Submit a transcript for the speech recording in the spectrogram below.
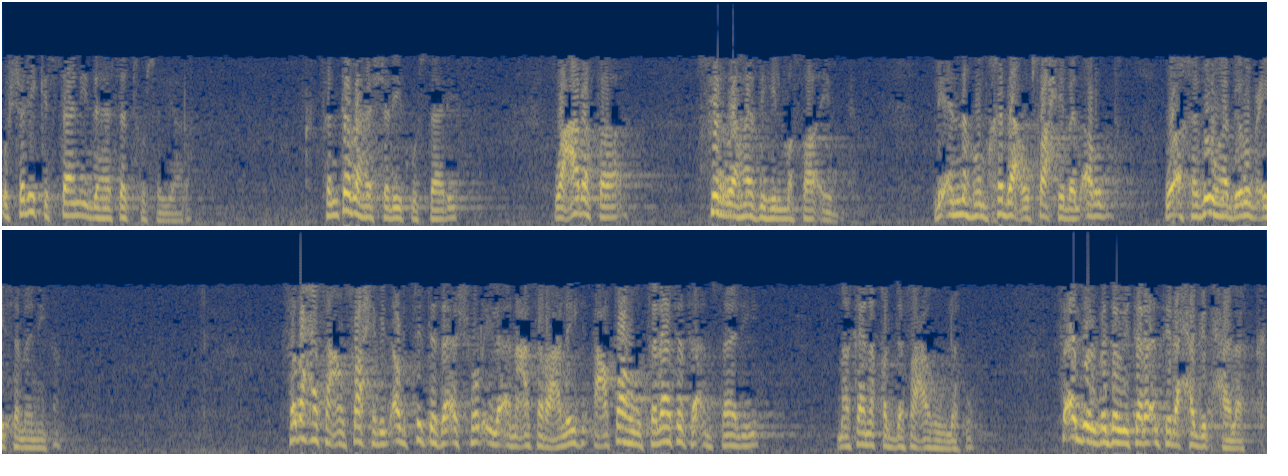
والشريك الثاني دهسته سيارة. فانتبه الشريك الثالث وعرف سر هذه المصائب لأنهم خدعوا صاحب الأرض وأخذوها بربع ثمنها. فبحث عن صاحب الأرض ستة أشهر إلى أن عثر عليه أعطاه ثلاثة أمثال ما كان قد دفعه له. فقال له البدوي ترى أنت لحقت حالك.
